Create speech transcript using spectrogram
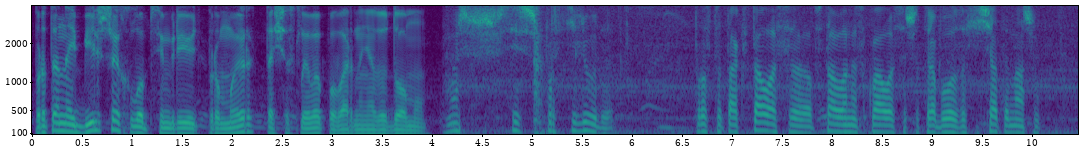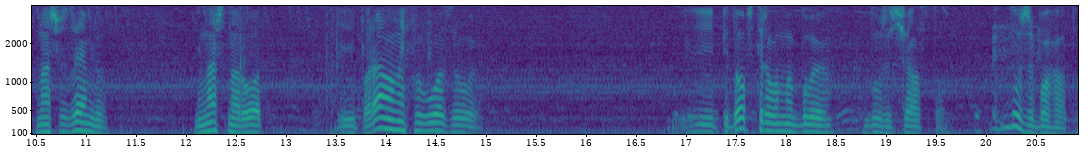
Проте найбільше хлопці мріють про мир та щасливе повернення додому. Ми ж всі ж прості люди. Просто так сталося, обставини склалися, що треба було захищати нашу, нашу землю і наш народ. І поранених вивозили. І під обстрілами були дуже часто. Дуже багато.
